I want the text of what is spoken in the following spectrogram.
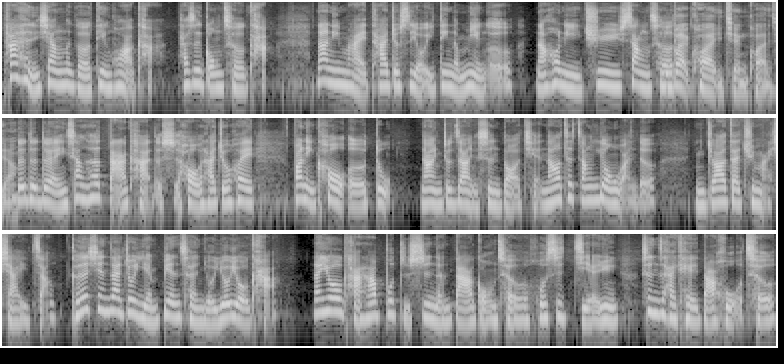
它很像那个电话卡，它是公车卡。那你买它就是有一定的面额，然后你去上车五百块、一千块这样。对对对，你上车打卡的时候，它就会帮你扣额度，然后你就知道你剩多少钱。然后这张用完的，你就要再去买下一张。可是现在就演变成有悠游卡，那悠游卡它不只是能搭公车或是捷运，甚至还可以搭火车，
